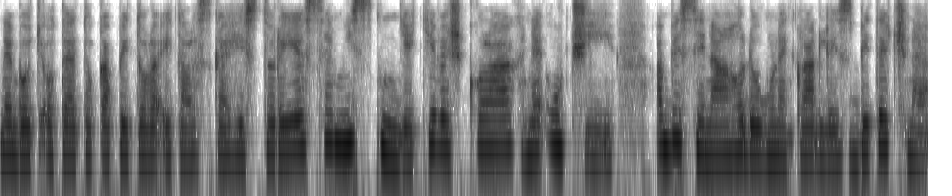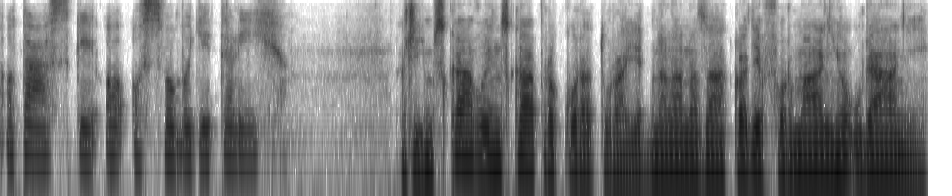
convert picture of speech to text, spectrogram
neboť o této kapitole italské historie se místní děti ve školách neučí, aby si náhodou nekladly zbytečné otázky o osvoboditelích. Římská vojenská prokuratura jednala na základě formálního udání,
